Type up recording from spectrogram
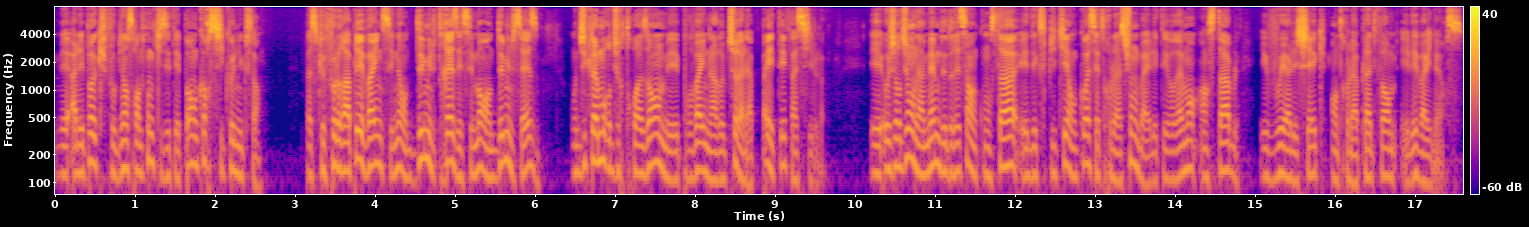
Mais à l'époque, il faut bien se rendre compte qu'ils n'étaient pas encore si connus que ça. Parce que faut le rappeler, Vine c'est né en 2013 et c'est mort en 2016. On dit que l'amour dure trois ans, mais pour Vine, la rupture, elle n'a pas été facile. Et aujourd'hui, on a même de dresser un constat et d'expliquer en quoi cette relation, bah, elle était vraiment instable et vouée à l'échec entre la plateforme et les Viners.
